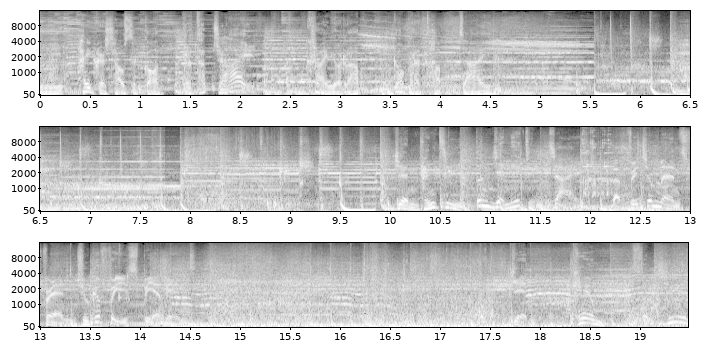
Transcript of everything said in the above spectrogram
นี้ให้กระเช้าสกอตประทับใจ ใครรับก็ประทับใจ เย็นทั้งทีต้องเย็นให้ถึงใจ แบบ Fisherman's Friend Sugar Free Spearmint เย็นเข้มสดชื่น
